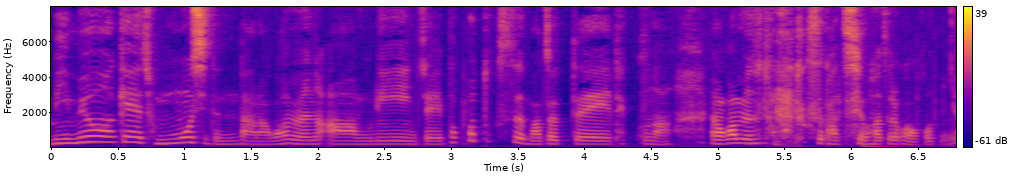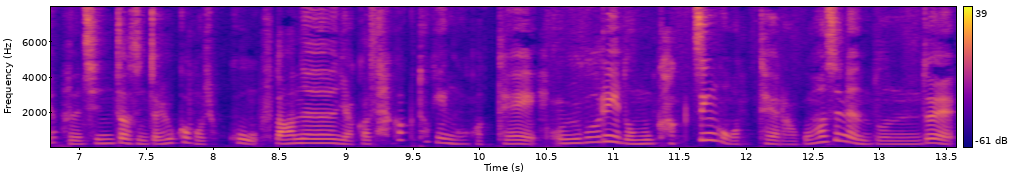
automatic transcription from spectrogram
미묘하게 전못이 된다라고 하면 아 우리 이제 퍽퍼톡스 맞을 때 됐구나 라고 하면서 턱퍼톡스 같이 맞으러 가거든요. 진짜 진짜 효과가 좋고 나는 약간 사각턱인 것 같아. 얼굴이 너무 각진 것 같아 라고 하시는 분들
